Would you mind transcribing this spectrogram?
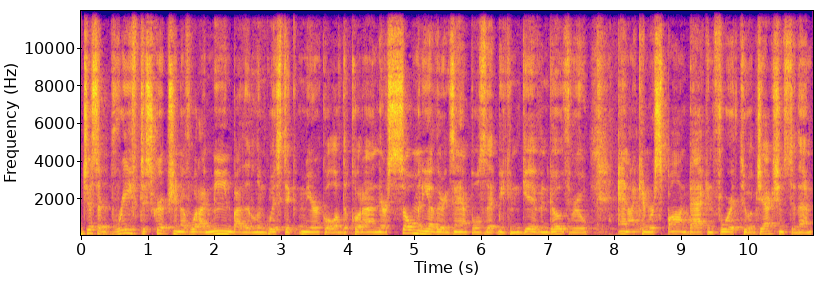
just a brief description of what I mean by the linguistic miracle of the Quran. There are so many other examples that we can give and go through, and I can respond back and forth to objections to them.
